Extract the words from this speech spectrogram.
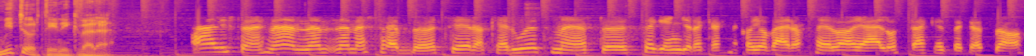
mi történik vele? Hál' Istennek nem, nem, nemesebb ö, célra került, mert szegény gyerekeknek a javára felajánlották ezeket a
